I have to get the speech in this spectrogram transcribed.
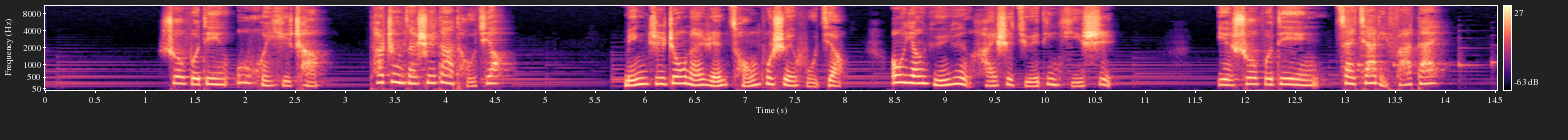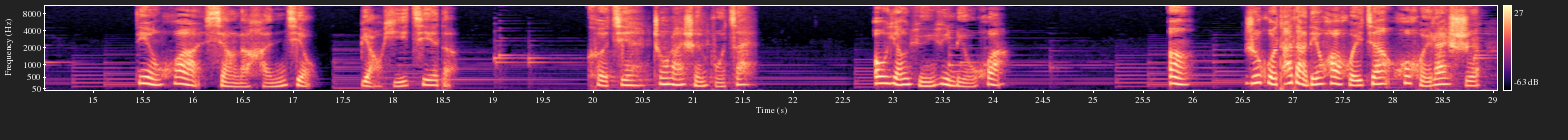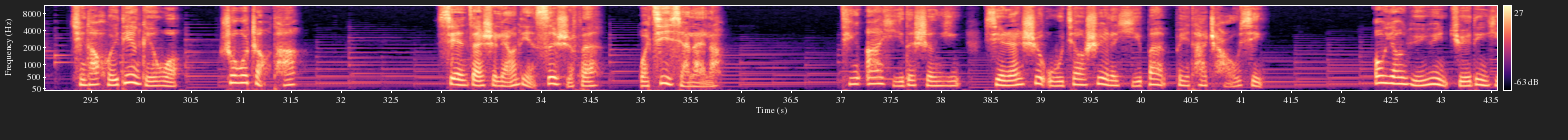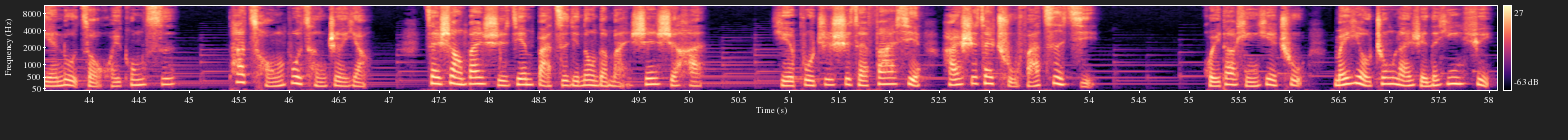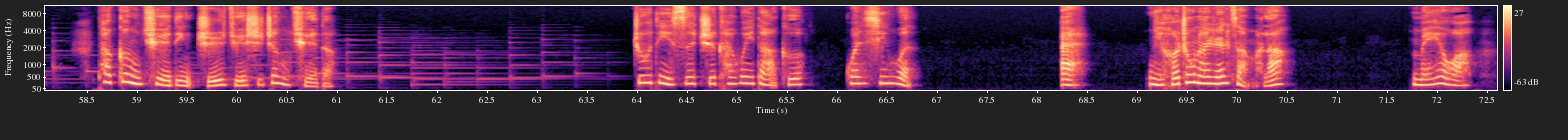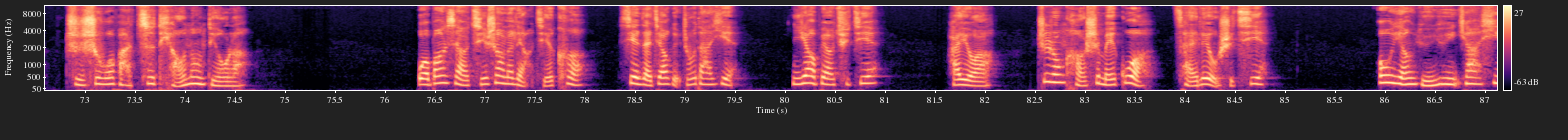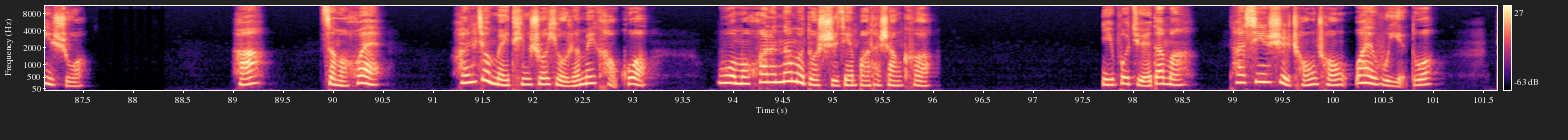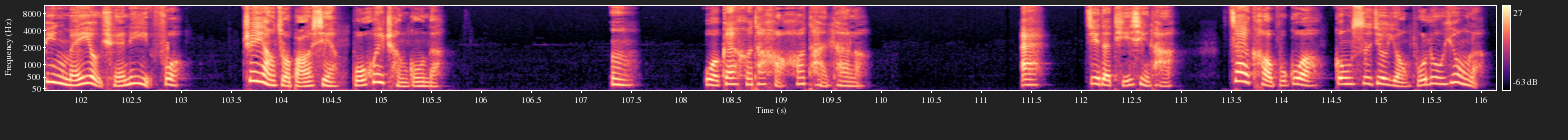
说不定误会一场，他正在睡大头觉。明知钟兰人从不睡午觉，欧阳云云还是决定一试，也说不定在家里发呆。电话响了很久，表姨接的，可见钟兰神不在。欧阳云云留话：“嗯，如果他打电话回家或回来时，请他回电给我，说我找他。”现在是两点四十分，我记下来了。听阿姨的声音，显然是午觉睡了一半被她吵醒。欧阳云云决定沿路走回公司，她从不曾这样，在上班时间把自己弄得满身是汗，也不知是在发泄还是在处罚自己。回到营业处，没有钟兰人的音讯，她更确定直觉是正确的。朱蒂斯支开威大哥，关心问：“哎，你和钟兰人怎么了？”“没有啊，只是我把字条弄丢了。”“我帮小琪上了两节课，现在交给周大业，你要不要去接？还有啊，志荣考试没过，才六十七。”欧阳云云讶异说：“啊，怎么会？很久没听说有人没考过。”我们花了那么多时间帮他上课，你不觉得吗？他心事重重，外物也多，并没有全力以赴，这样做保险不会成功的。嗯，我该和他好好谈谈了。哎，记得提醒他，再考不过，公司就永不录用了。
